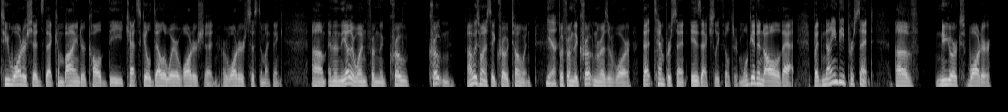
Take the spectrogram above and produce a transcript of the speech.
two watersheds that combined are called the Catskill Delaware watershed or water system, I think. Um, and then the other one from the Crow, Croton, I always want to say Croatoan, Yeah. but from the Croton Reservoir, that 10% is actually filtered. And we'll get into all of that. But 90% of New York's water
